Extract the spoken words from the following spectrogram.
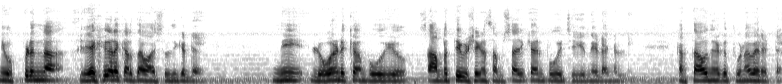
നീ ഒപ്പിടുന്ന രേഖകളെ കർത്താവ് ആസ്വദിക്കട്ടെ നീ ലോൺ എടുക്കാൻ പോവുകയോ സാമ്പത്തിക വിഷയങ്ങൾ സംസാരിക്കാൻ പോവുകയോ ചെയ്യുന്ന ഇടങ്ങളിൽ കർത്താവ് നിനക്ക് തുണ വരട്ടെ.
